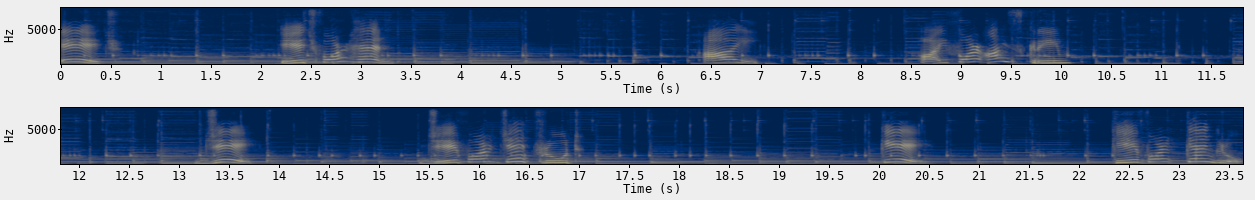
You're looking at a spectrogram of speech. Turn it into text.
H. H for hen. I. I for ice cream. J. J for jackfruit. K. K for kangaroo.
